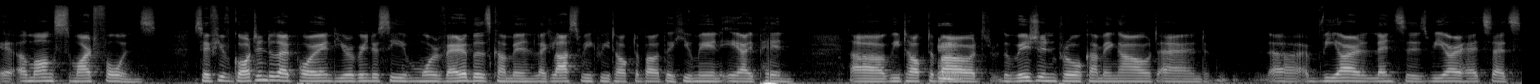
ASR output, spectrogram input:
uh, among smartphones. So if you've gotten to that point, you're going to see more variables come in. Like last week, we talked about the Humane AI pin. Uh, we talked about the Vision Pro coming out and uh, VR lenses, VR headsets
